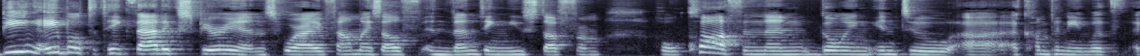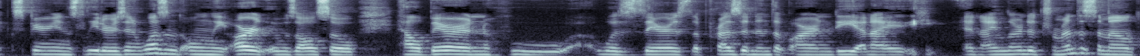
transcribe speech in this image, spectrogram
being able to take that experience where I found myself inventing new stuff from whole cloth and then going into uh, a company with experienced leaders. And it wasn't only art it was also hal barron who was there as the president of r&d and i he, and i learned a tremendous amount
